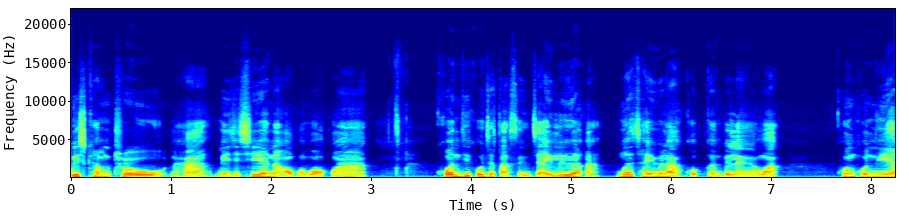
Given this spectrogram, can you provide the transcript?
wish come true นะคะเมจิเชียนออกมาบอกว่า คนที่คุณจะตัดสินใจเลือกอะ่ะเมื่อใช้เวลาคบกันไปแล้วอะ่ะคนคนนี้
